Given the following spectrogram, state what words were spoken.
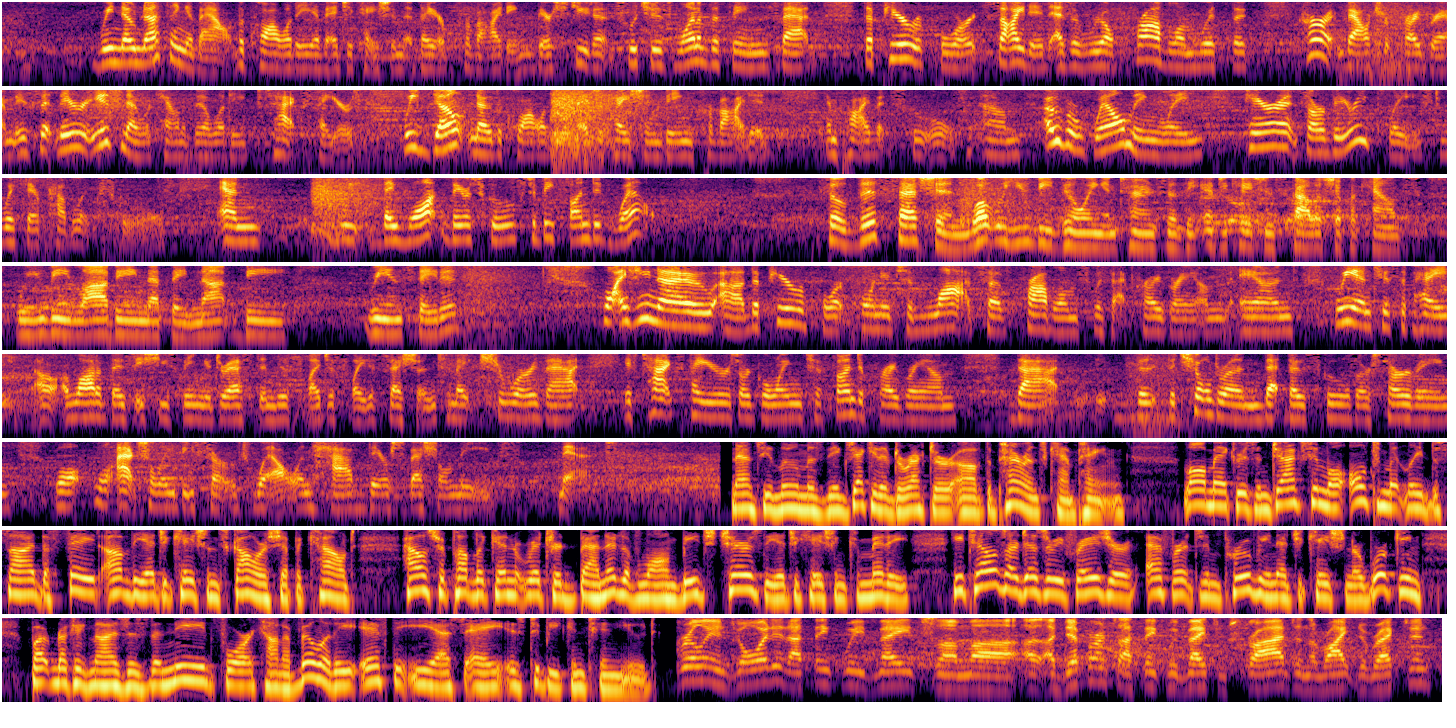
we know nothing about the quality of education that they are providing their students, which is one of the things that the peer report cited as a real problem with the current voucher program is that there is no accountability to taxpayers. We don't know the quality of education being provided in private schools. Um, overwhelmingly, parents are very pleased with their public schools, and we, they want their schools to be funded well. So, this session, what will you be doing in terms of the education scholarship accounts? Will you be lobbying that they not be reinstated? Well, as you know, uh, the peer report pointed to lots of problems with that program, and we anticipate uh, a lot of those issues being addressed in this legislative session to make sure that if taxpayers are going to fund a program, that the, the children that those schools are serving will, will actually be served well and have their special needs met. Nancy Loome is the executive director of the Parents Campaign. Lawmakers in Jackson will ultimately decide the fate of the education scholarship account. House Republican Richard Bennett of Long Beach chairs the Education Committee. He tells our Desare Frazier efforts improving education are working, but recognizes the need for accountability if the ESA is to be continued. Really enjoyed it. I think we've made some uh, a difference. I think we've made some strides in the right direction.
